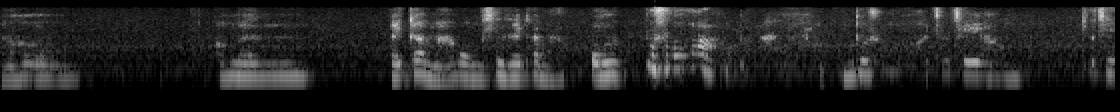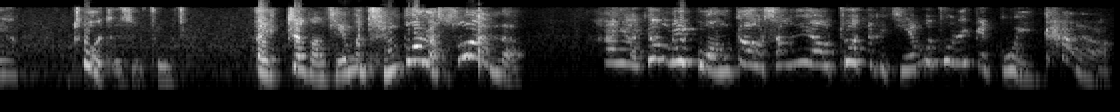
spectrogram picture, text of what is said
然后我们来干嘛？我们现在干嘛？我们不说话好吧？我们不说话，就这样，就这样坐着就坐着。哎，这档节目停播了，算了。哎呀，又没广告商要做这个节目，做来给鬼看啊！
